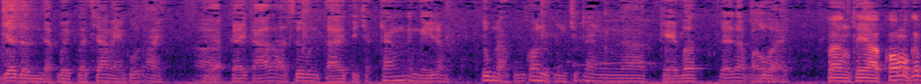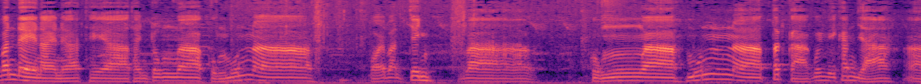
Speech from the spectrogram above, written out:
gia đình đặc biệt là cha mẹ của thầy à, Dạ. kể cả là sư minh tệ thì chắc chắn em nghĩ rằng lúc nào cũng có lực lượng chức năng à, kè bên để là bảo vệ Vâng, thì có một cái vấn đề này nữa thì Thành Trung cũng muốn hỏi bạn Trinh và cũng à, muốn à, tất cả quý vị khán giả, à,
